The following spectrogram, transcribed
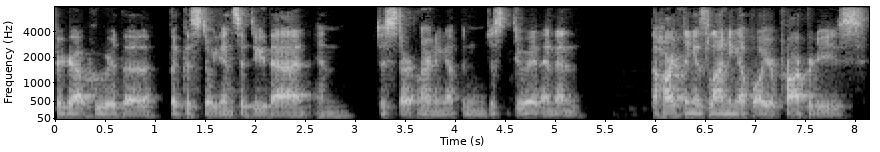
figure out who are the the custodians to do that and just start learning up and just do it. And then the hard thing is lining up all your properties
